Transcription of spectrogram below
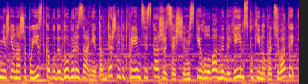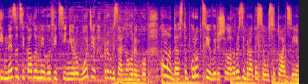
Сьогоднішня наша поїздка буде до Березані. Тамтешні підприємці скаржаться, що міський голова не дає їм спокійно працювати і не зацікавлений в офіційній роботі привокзального ринку. Команда Стоп корупції вирішила розібратися у ситуації.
